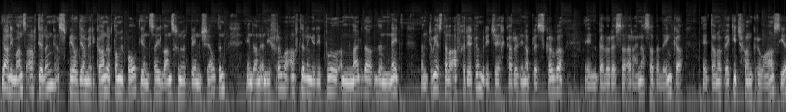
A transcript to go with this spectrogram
Ja, in die mansafdeling speel die Amerikaner Tommy Paul teen sy landsgenoot Ben Shelton en dan in die vroue afdeling het die Pool Magda Linet in twee stelle afgereken met die Tsjech Karolina Pliskova en Belarus se Aryna Sabalenka het Donovekic van Kroasie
